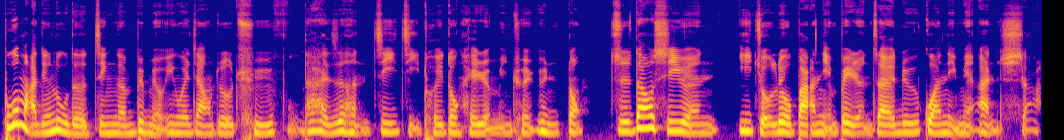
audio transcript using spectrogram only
不过马丁·路德·金恩并没有因为这样就屈服，他还是很积极推动黑人民权运动，直到西元。一九六八年被人在旅馆里面暗杀。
